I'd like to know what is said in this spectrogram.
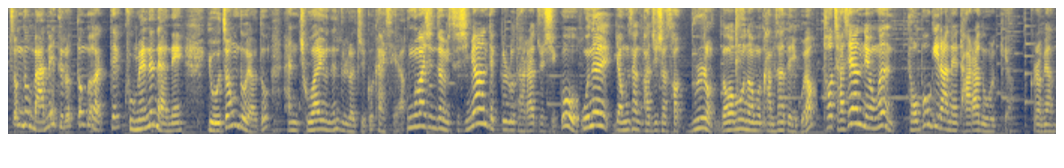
정도 마음에 들었던 것 같아. 구매는 안 해. 요 정도여도 한 좋아요는 눌러주고 가세요. 궁금하신 점 있으시면 댓글로 달아주시고 오늘 영상 봐주셔서 물론 너무너무 감사드리고요. 더 자세한 내용은 더보기란에 달아놓을게요. 그러면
